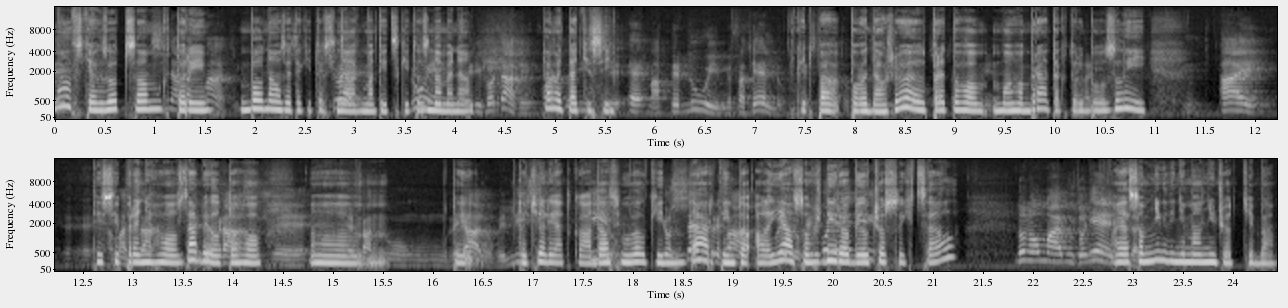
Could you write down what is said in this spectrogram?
mal vzťah s otcom, ktorý bol naozaj takýto synagmatický. To znamená, pamätáte si, keď povedal, že pre toho môjho brata, ktorý bol zlý, Ty si pre neho zabil toho uh, to teliatko a dal si mu veľký dar týmto, ale ja som vždy robil, čo si chcel a ja som nikdy nemal nič od teba.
